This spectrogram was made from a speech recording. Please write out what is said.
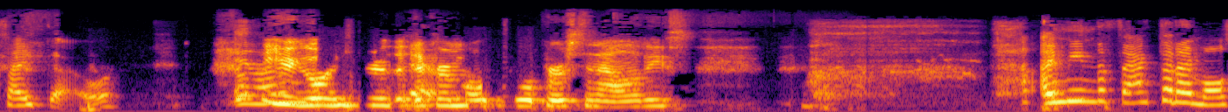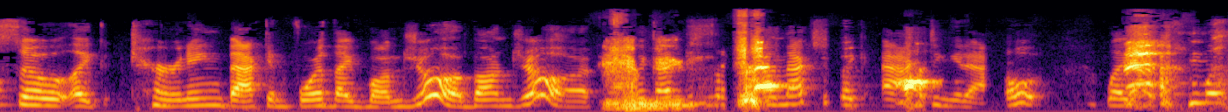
psycho. And You're I'm- going through the different multiple personalities. I mean, the fact that I'm also like turning back and forth, like bonjour, bonjour. Like I'm just like I'm actually like acting it out. Like I'm like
